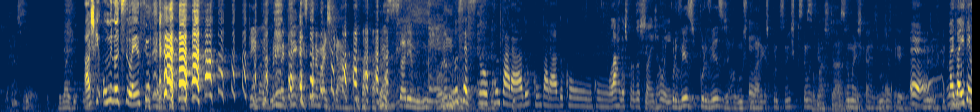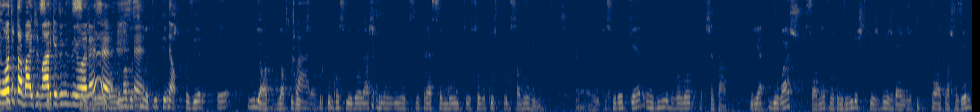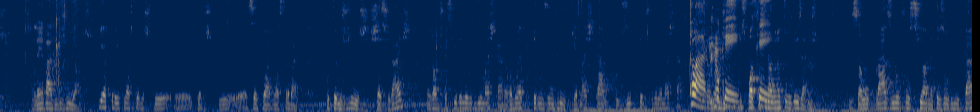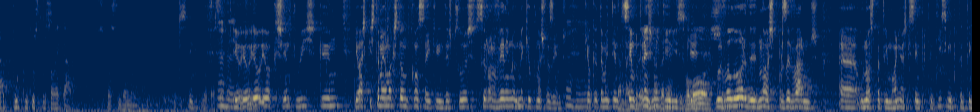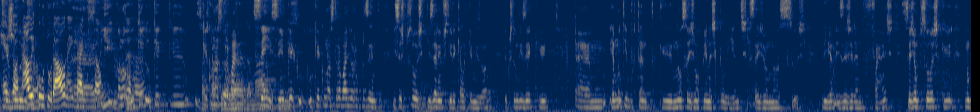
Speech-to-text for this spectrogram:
Acho que um minuto de silêncio. Quem mais... primeiro que era mais caro. Necessariamente. Não, não, sei, no, comparado, comparado com, com largas produções, Sim. Rui. Por vezes, por vezes, alguns de é. largas produções que são, são até, mais caros. São mais caros, mas mais ok. É, mas, mas aí tem outro trabalho de marketing em cima, né? É. Nós, acima de tudo, temos não. que fazer é melhor, melhor produto. Claro. Porque o consumidor acho que não, não se interessa muito sobre o custo de produção de um vinho. Uh, o consumidor quer um vinho de valor acrescentado. E, é, e, eu acho, pessoalmente, não tenho dúvidas, que as vinhas velhas, o tipo de trabalho que nós fazemos, leva a vinhos melhores. E é por aí que nós temos que, uh, temos que acentuar o nosso trabalho. Por termos vinhos excepcionais, nós vamos conseguir vender o vinho mais caro. Agora, não é por termos um vinho que é mais caro de produzir que temos que vender mais caro. Claro, ok. Isso, isso pode okay. funcionar durante um ou dois anos. Isso a longo prazo não funciona teres um vinho caro porque o custo de produção é caro consumidor não, Sim. não. Uhum. Eu, eu, eu, eu acrescento, Luís, que eu acho que isto também é uma questão de conceito e das pessoas se reverem no, naquilo que nós fazemos, uhum. que é o que eu também tento também sempre aí, transmitir isso, que é o valor de nós preservarmos Uh, o nosso património, acho que isso é importantíssimo e, portanto, tem que Regional ser e cultural, né, e tradição. Uh, e qual, uhum. o, que, o, que, é que, o que é que o nosso trabalho... sim, sim, o que, é que, o que é que o nosso trabalho representa. E se as pessoas quiserem vestir aquela camisola, eu costumo dizer que é muito importante que não sejam apenas clientes, que sejam nossos, digamos, exagerando, fãs, sejam pessoas que não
